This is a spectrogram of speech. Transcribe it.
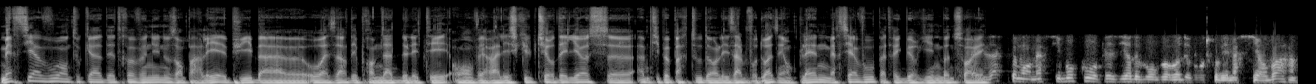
Merci à vous en tout cas d'être venu nous en parler. Et puis, bah, euh, au hasard des promenades de l'été, on verra les sculptures d'Elios euh, un petit peu partout dans les Alpes vaudoises et en plaine. Merci à vous, Patrick Burguin. Bonne soirée. Exactement. Merci beaucoup. Au plaisir de vous, de vous retrouver. Merci. Au revoir.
